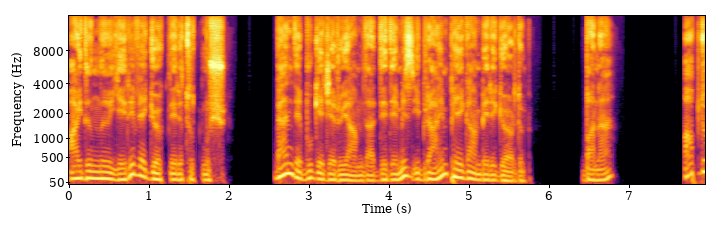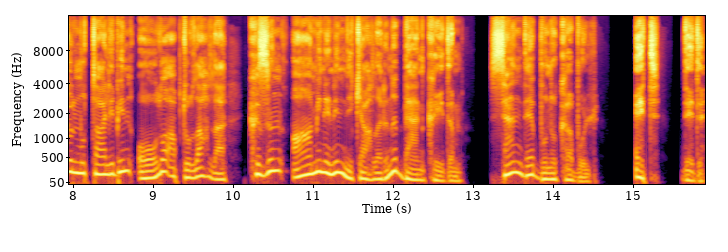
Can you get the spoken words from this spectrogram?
aydınlığı yeri ve gökleri tutmuş. Ben de bu gece rüyamda dedemiz İbrahim peygamberi gördüm. Bana, Abdülmuttalib'in oğlu Abdullah'la kızın Amine'nin nikahlarını ben kıydım. Sen de bunu kabul et, dedi.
